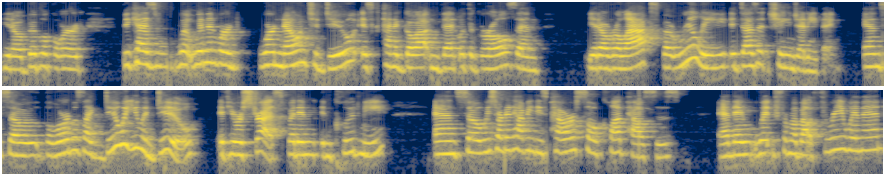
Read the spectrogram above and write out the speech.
you know biblical word. Because what women were were known to do is kind of go out and vent with the girls and you know, relax, but really it doesn't change anything. And so the Lord was like, do what you would do if you were stressed, but in, include me. And so we started having these Power Soul clubhouses, and they went from about three women.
